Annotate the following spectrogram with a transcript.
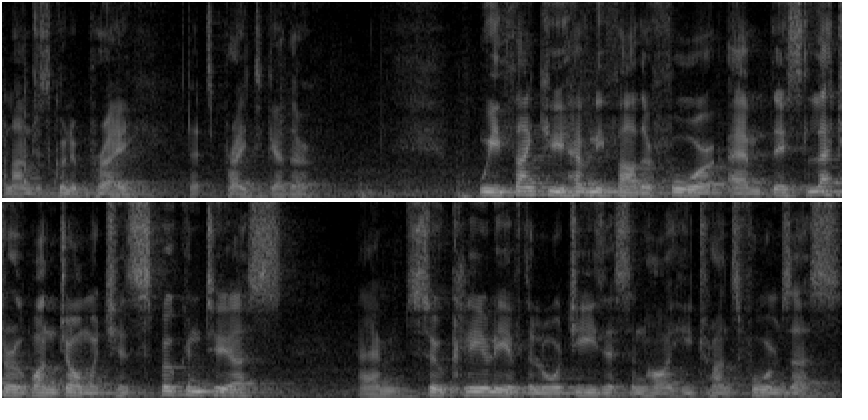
And I'm just going to pray. Let's pray together. We thank you, Heavenly Father, for um, this letter of 1 John, which has spoken to us um, so clearly of the Lord Jesus and how he transforms us.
